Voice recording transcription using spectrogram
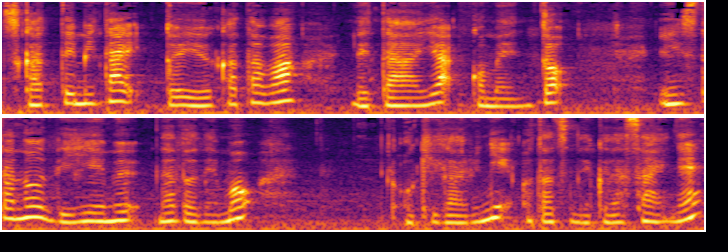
使ってみたいという方はレターやコメントインスタの DM などでもお気軽にお尋ねくださいね。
